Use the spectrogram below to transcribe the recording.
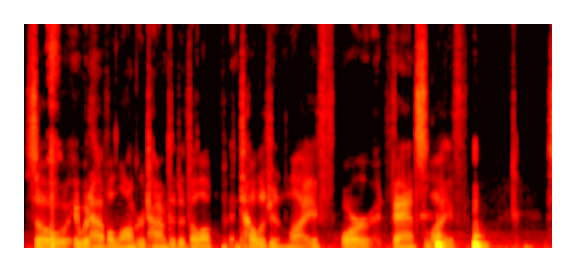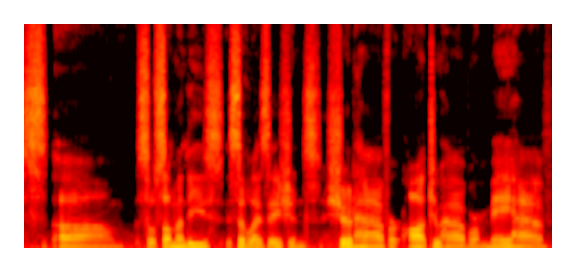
so it would have a longer time to develop intelligent life or advanced life um, so some of these civilizations should have or ought to have or may have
